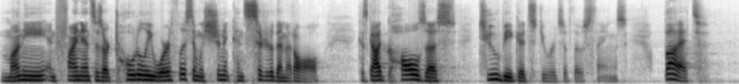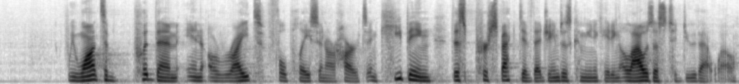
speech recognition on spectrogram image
money and finances are totally worthless and we shouldn't consider them at all, because God calls us to be good stewards of those things. But we want to put them in a rightful place in our hearts. And keeping this perspective that James is communicating allows us to do that well.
